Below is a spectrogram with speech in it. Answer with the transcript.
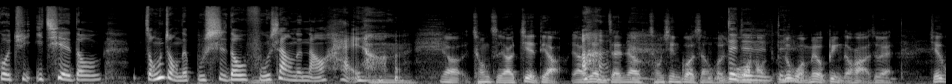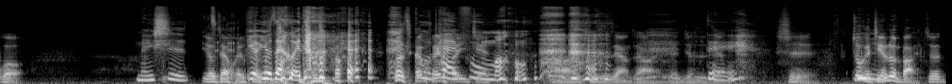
过去一切都种种的不适都浮上了脑海，然后、嗯、要从此要戒掉，要认真，啊、要重新过生活。如果我好，如果没有病的话，是不是？结果没事，又再回又又再回到。故态复萌啊，就是这样子啊，人就是这样。是做个结论吧，嗯、就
